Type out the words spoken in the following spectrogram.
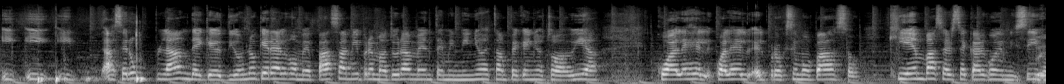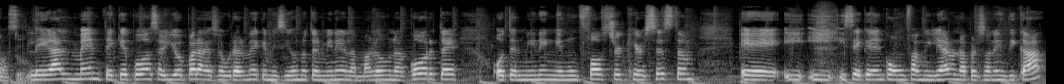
y, y, hacer un plan de que Dios no quiere algo, me pasa a mí prematuramente, mis niños están pequeños todavía ¿Cuál es, el, cuál es el, próximo paso? ¿Quién va a hacerse cargo de mis hijos? Legalmente, ¿qué puedo hacer yo para asegurarme de que mis hijos no terminen en las manos de una corte o terminen en un foster care system? Eh, y, y, se queden con un familiar, una persona indicada.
